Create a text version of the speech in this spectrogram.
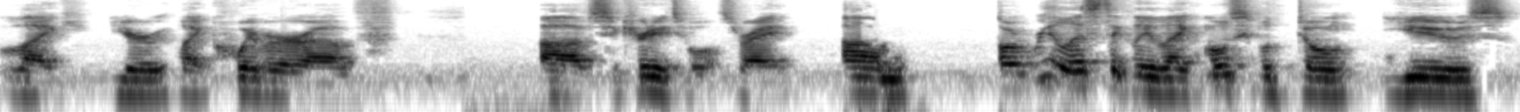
like your like quiver of of security tools, right? Um, but realistically, like most people don't use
